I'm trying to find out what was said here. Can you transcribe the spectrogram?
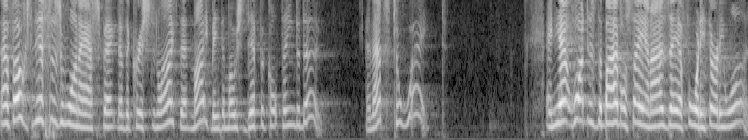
Now, folks, this is one aspect of the Christian life that might be the most difficult thing to do, and that's to wait. And yet, what does the Bible say in Isaiah 40 31?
